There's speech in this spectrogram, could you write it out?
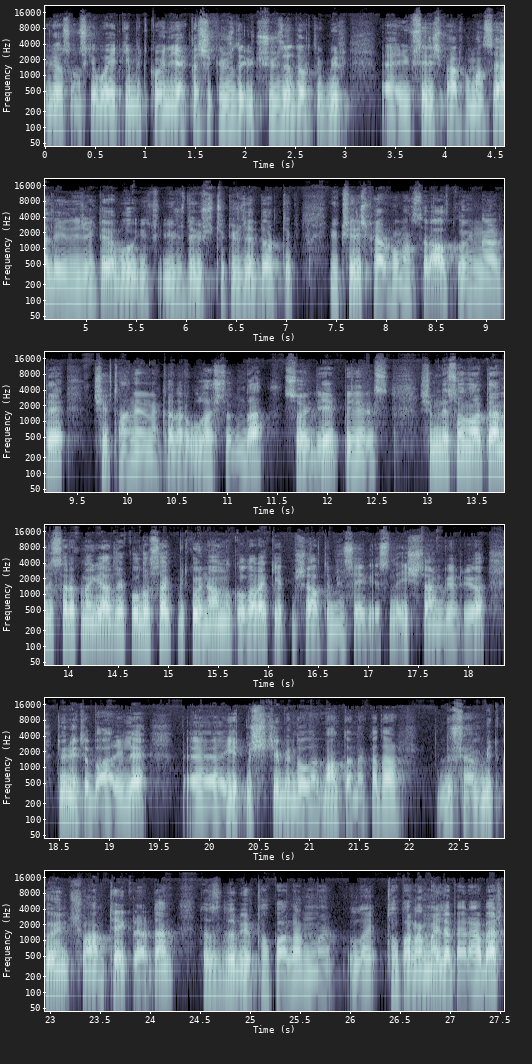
Biliyorsunuz ki bu etki Bitcoin'i yaklaşık %3, %4'lük bir e, yükseliş performansı elde edecekti ve bu yük- %3'lük, %4'lük yükseliş performansları altcoin'lerde çift tanelerine kadar ulaştığını da söyleyebiliriz. Şimdi son olarak analiz tarafına gelecek olursak Bitcoin anlık olarak 76.000 seviyesinde işlem görüyor. Dün itibariyle e, 72.000 dolar bantlarına kadar düşen Bitcoin şu an tekrardan hızlı bir toparlanma toparlanmayla beraber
